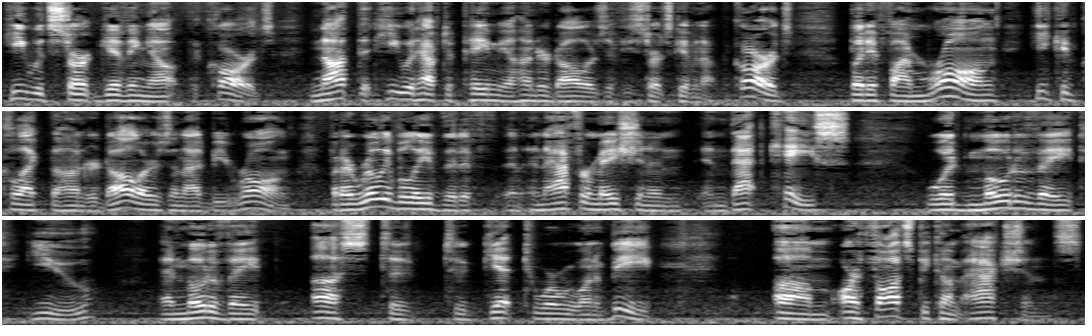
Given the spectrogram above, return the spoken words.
he would start giving out the cards. Not that he would have to pay me $100 if he starts giving out the cards, but if I'm wrong, he could collect the $100 and I'd be wrong. But I really believe that if an affirmation in, in that case would motivate you and motivate us to, to get to where we want to be, um, our thoughts become actions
